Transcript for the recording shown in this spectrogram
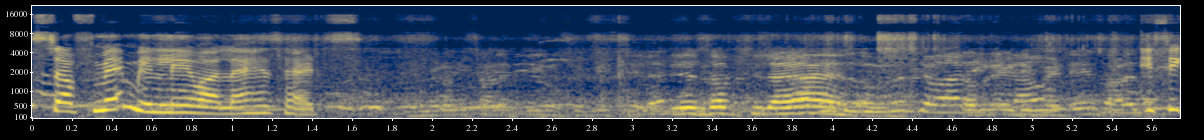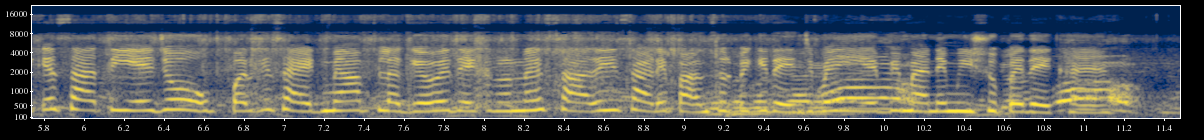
स्टफ़ में मिलने वाला है सेट्स ये सब सिलाया है। सब इसी के साथ ये जो ऊपर की साइड में आप लगे हुए देख रहे हो ना सारे ही साढ़े पाँच सौ रुपये की रेंज में ये भी मैंने मीशो पे देखा है।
